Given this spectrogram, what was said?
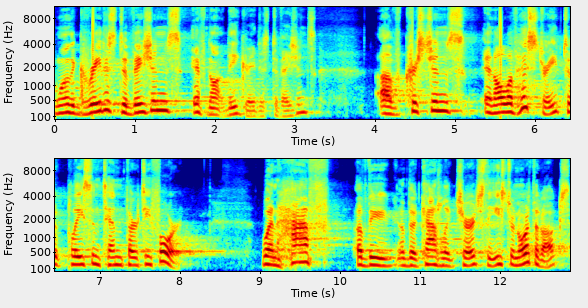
One of the greatest divisions, if not the greatest divisions, of Christians in all of history took place in 1034, when half of the, of the Catholic Church, the Eastern Orthodox,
